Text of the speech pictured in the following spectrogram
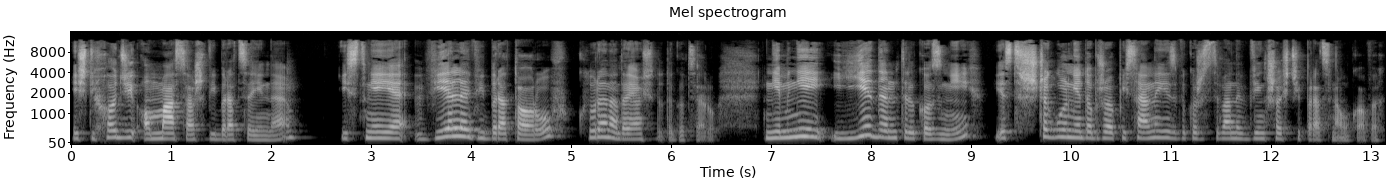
jeśli chodzi o masaż wibracyjny, istnieje wiele wibratorów, które nadają się do tego celu. Niemniej jeden tylko z nich jest szczególnie dobrze opisany i jest wykorzystywany w większości prac naukowych.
